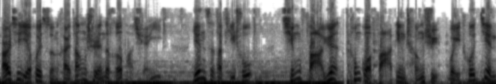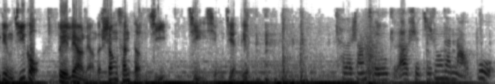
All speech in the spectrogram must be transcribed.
而且也会损害当事人的合法权益。因此，他提出。请法院通过法定程序委托鉴定机构对亮亮的伤残等级进行鉴定。他的伤情主要是集中在脑部，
